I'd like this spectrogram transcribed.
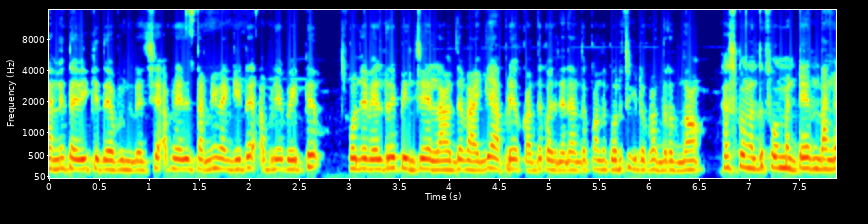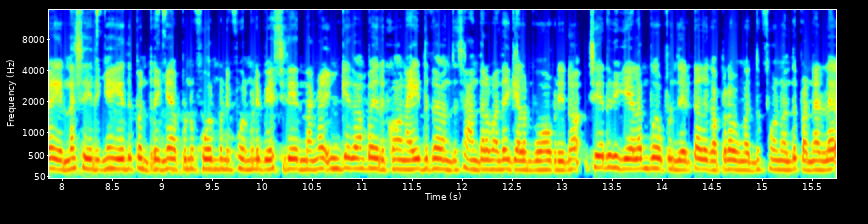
தண்ணி தவிக்குது அப்படின்னு சொல்லிச்சு அப்படியே எதுவும் தண்ணி வாங்கிட்டு அப்படியே போயிட்டு கொஞ்சம் வெள்ளரி பிஞ்சு எல்லாம் வந்து வாங்கி அப்படியே உட்காந்து கொஞ்சம் நேரம் வந்து உட்காந்து குறிச்சிக்கிட்டு உட்காந்துருந்தோம். ஹஸ்பண்ட் வந்து ஃபோன் பண்ணிட்டே இருந்தாங்க. என்ன செய்கிறீங்க எது பண்ணுறீங்க அப்படின்னு ஃபோன் பண்ணி ஃபோன் பண்ணி பேசிட்டே இருந்தாங்க. இங்கே தான்ப்பா இருக்கோம். நைட்டு தான் வந்து சாயந்தரமாக தான் கிளம்புவோம் அப்படின்னும் சரி நீங்கள் கிளம்பு அப்படின்னு சொல்லிட்டு அதுக்கப்புறம் அவங்க வந்து ஃபோன் வந்து பண்ணலை.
